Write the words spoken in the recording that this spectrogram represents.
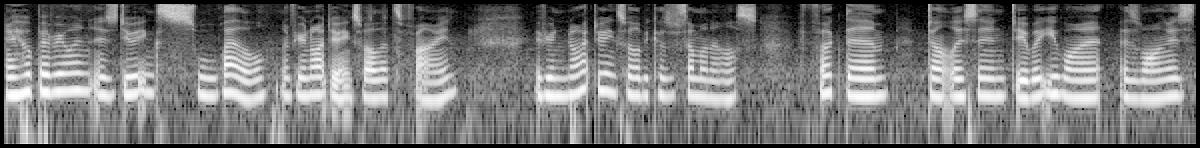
I hope everyone is doing swell. If you're not doing swell, that's fine. If you're not doing swell because of someone else, fuck them. Don't listen. Do what you want as long as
